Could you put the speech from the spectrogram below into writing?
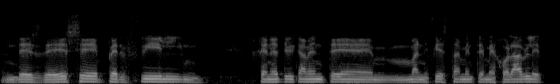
desde ese perfil genéticamente manifiestamente mejorable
